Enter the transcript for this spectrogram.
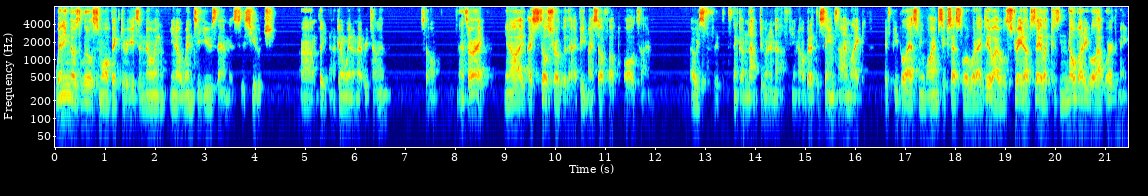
winning those little small victories and knowing you know when to use them is, is huge. Um, but you're not going to win them every time. So that's all right. You know, I, I still struggle with it. I beat myself up all the time. I always think I'm not doing enough, you know, but at the same time, like, if people ask me why I'm successful at what I do, I will straight up say, like, because nobody will outwork me.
